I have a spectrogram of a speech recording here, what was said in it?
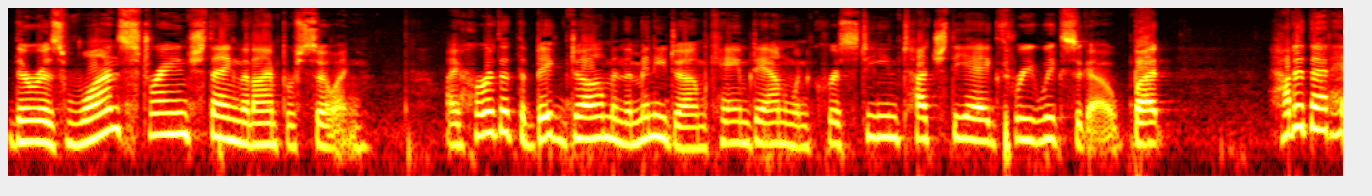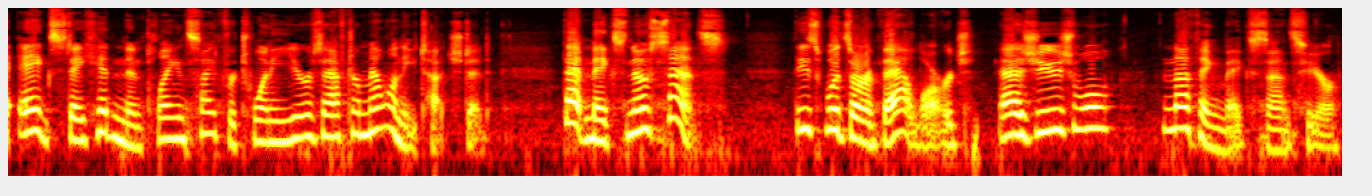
There is one strange thing that I'm pursuing. I heard that the big dome and the mini dome came down when Christine touched the egg three weeks ago, but how did that egg stay hidden in plain sight for 20 years after Melanie touched it? That makes no sense. These woods aren't that large. As usual, nothing makes sense here.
